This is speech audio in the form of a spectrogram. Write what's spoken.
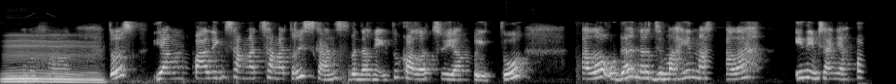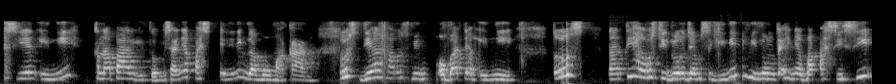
Hmm. Terus yang paling sangat-sangat riskan sebenarnya itu kalau Tsuyaku itu kalau udah nerjemahin masalah ini misalnya pasien ini kenapa gitu misalnya pasien ini nggak mau makan terus dia harus minum obat yang ini terus nanti harus tidur jam segini minum tehnya bapak sisi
